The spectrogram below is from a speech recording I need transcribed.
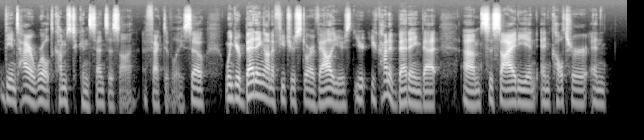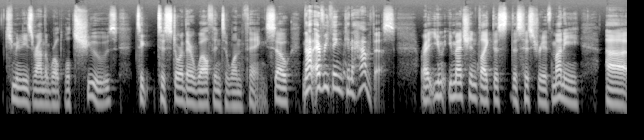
the entire world comes to consensus on effectively. So when you're betting on a future store of values, you're, you're kind of betting that um, society and, and culture and communities around the world will choose to, to store their wealth into one thing. So not everything can have this right? You you mentioned like this this history of money uh,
